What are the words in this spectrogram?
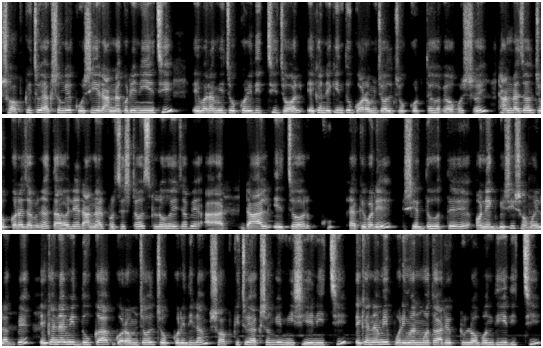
সবকিছু একসঙ্গে কষিয়ে রান্না করে নিয়েছি। এবার আমি যোগ করে দিচ্ছি জল। এখানে কিন্তু গরম জল যোগ করতে হবে অবশ্যই। ঠান্ডা জল যোগ করা যাবে না, তাহলে রান্নার প্রসেসটাও স্লো হয়ে যাবে। আর ডাল, এঁচড় খু- একেবারে সেদ্ধ হতে অনেক বেশি সময় লাগবে। এখানে আমি দু কাপ গরম জল যোগ করে দিলাম। সবকিছু একসঙ্গে মিশিয়ে নিচ্ছি। এখানে আমি পরিমাণ মতো আরও একটু লবণ দিয়ে দিচ্ছি।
